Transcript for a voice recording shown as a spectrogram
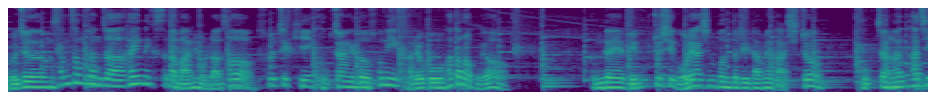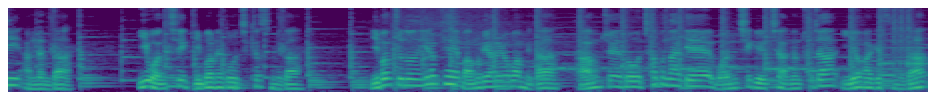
요즘 삼성전자 하이닉스가 많이 올라서 솔직히 국장에도 손이 가려고 하더라고요. 근데 미국 주식 오래 하신 분들이라면 아시죠? 국장은 하지 않는다. 이 원칙 이번에도 지켰습니다. 이번 주는 이렇게 마무리하려고 합니다. 다음 주에도 차분하게 원칙 잃지 않는 투자 이어가겠습니다.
